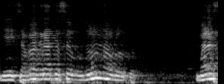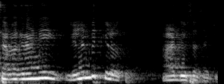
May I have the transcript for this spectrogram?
मी सभागृहात असं उधळून लावलं होतं. मला सभागृहाने निलंबित केलं होतं आठ दिवसासाठी.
